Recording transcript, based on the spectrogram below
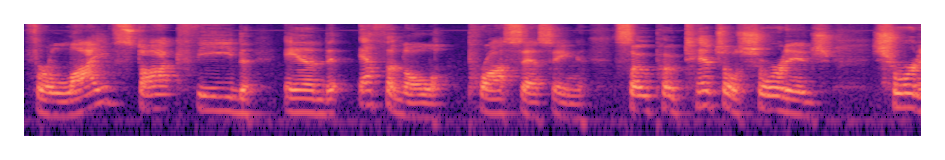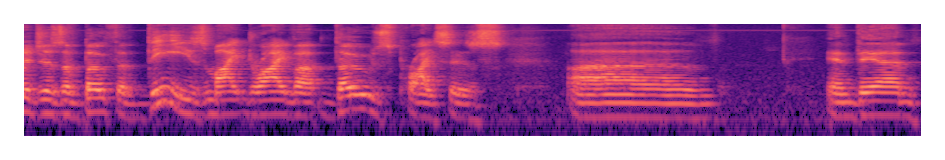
for livestock feed and ethanol processing. So potential shortage shortages of both of these might drive up those prices. Uh, and then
